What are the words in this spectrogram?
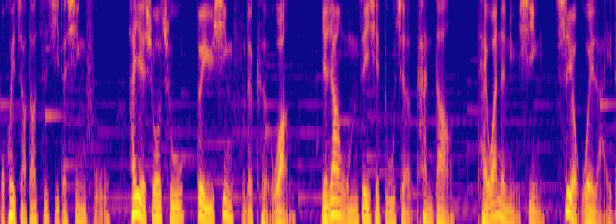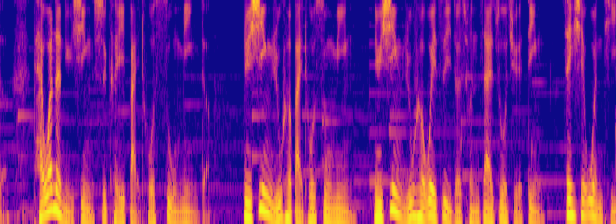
我会找到自己的幸福。”她也说出对于幸福的渴望，也让我们这些读者看到台湾的女性是有未来的。台湾的女性是可以摆脱宿命的。女性如何摆脱宿命？女性如何为自己的存在做决定？这些问题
